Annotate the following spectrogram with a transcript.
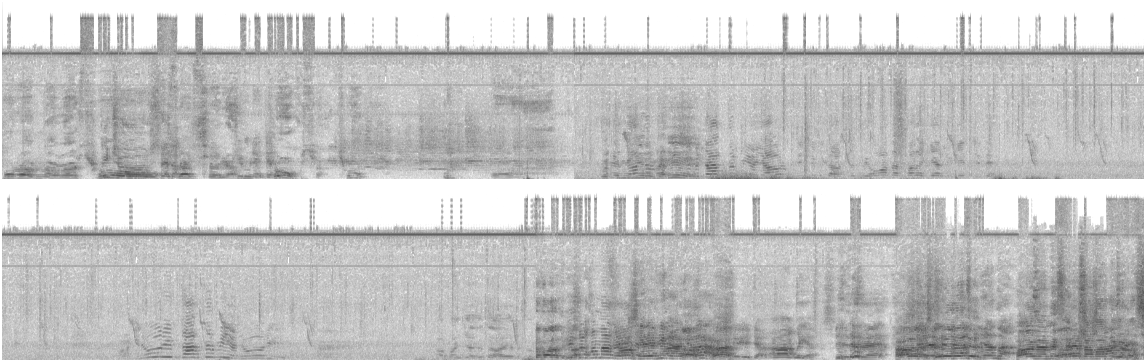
Soranlara çok Birçok selam. sert selam. Cümlede. Çok sert, çok. Götünü yerim. Dişimi dağıttırmıyor yavrum dişimi dağıttırmıyor. O kadar para geldi gitti de. Ne uğrayayım dağıttırmıyor ne uğrayayım. Şu zaman Şeref'in ağlıyor. Şöyle ağlıyor. Ha. Hanemiz her zaman diyoruz.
